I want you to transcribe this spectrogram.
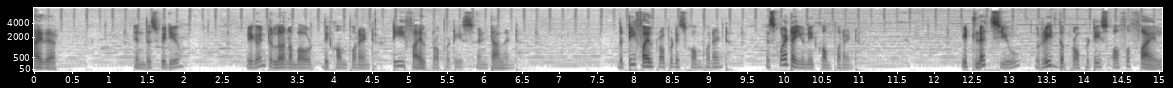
Hi there. In this video, we're going to learn about the component tFile properties in Talend. The tFile properties component is quite a unique component. It lets you read the properties of a file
